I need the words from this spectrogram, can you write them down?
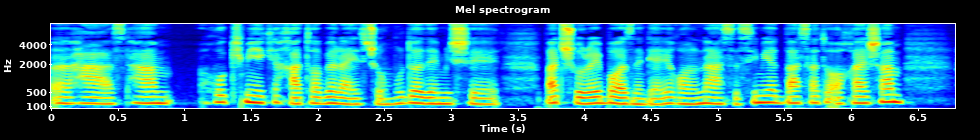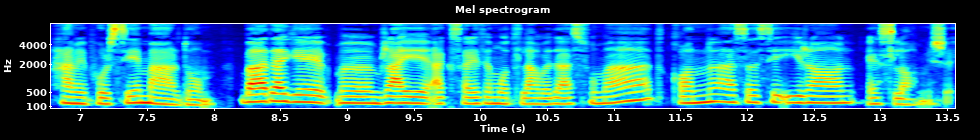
هست. هم حکمیه که خطاب رئیس جمهور داده میشه. بعد شورای بازنگری قانون اساسی میاد بسط و آخرش هم همه پرسی مردم. بعد اگه رأی اکثریت مطلق به دست اومد قانون اساسی ایران اصلاح میشه.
